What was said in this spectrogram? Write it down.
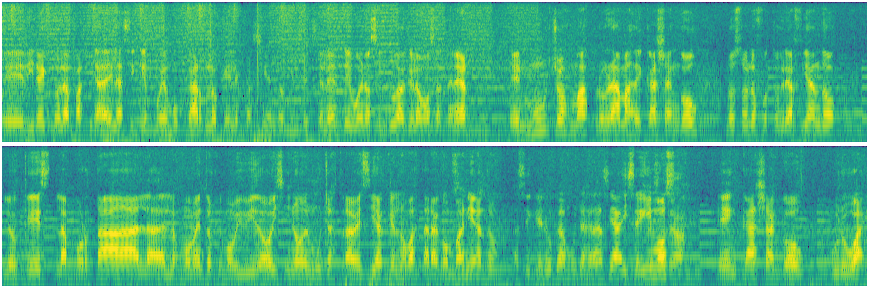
eh, directo a la página de él, así que pueden buscar lo que él está haciendo, que es excelente y bueno, sin duda que lo vamos a tener en muchos más programas de Cash and Go, no solo fotografiando lo que es la portada, los momentos que hemos vivido hoy, sino en muchas travesías que él nos va a estar acompañando. Así que Lucas, muchas gracias y seguimos en Kayak Go Uruguay.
